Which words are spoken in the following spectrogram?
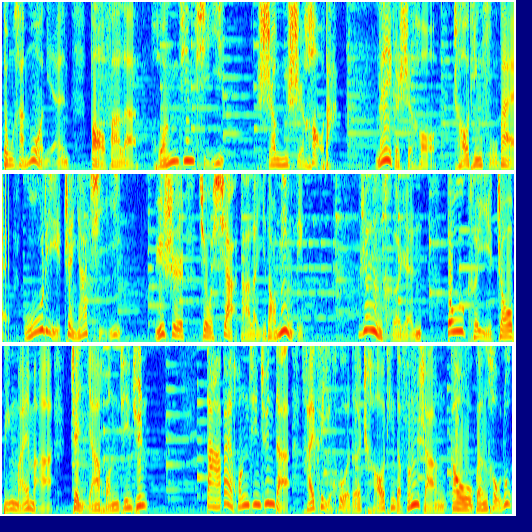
东汉末年爆发了黄巾起义，声势浩大。那个时候朝廷腐败，无力镇压起义，于是就下达了一道命令：任何人都可以招兵买马，镇压黄巾军。打败黄巾军的，还可以获得朝廷的封赏、高官厚禄。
